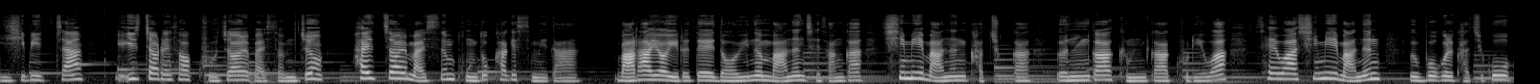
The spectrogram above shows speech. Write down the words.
22장 1절에서 9절 말씀 중 8절 말씀 봉독하겠습니다. 말하여 이르되 너희는 많은 재산과 심이 많은 가축과 은과 금과 구리와 새와 심이 많은 의복을 가지고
